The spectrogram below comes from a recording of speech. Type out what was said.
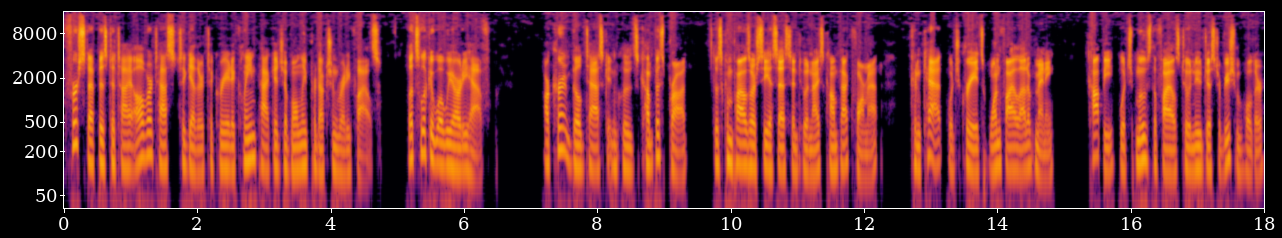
First step is to tie all of our tasks together to create a clean package of only production-ready files. Let's look at what we already have. Our current build task includes Compass Prod. This compiles our CSS into a nice compact format. Concat, which creates one file out of many. Copy, which moves the files to a new distribution folder.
